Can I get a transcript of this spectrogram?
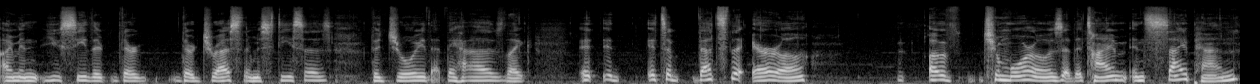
I mean, you see their their their dress, their mestizas, the joy that they have. Like it, it it's a that's the era of Chamorros at the time in Saipan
